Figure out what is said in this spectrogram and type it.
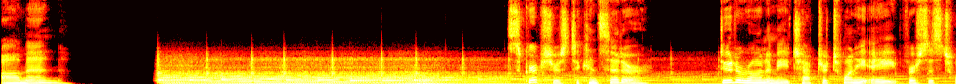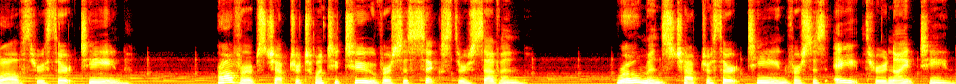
Amen. Scriptures to consider Deuteronomy chapter 28, verses 12 through 13. Proverbs chapter 22, verses 6 through 7. Romans chapter 13, verses 8 through 19.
